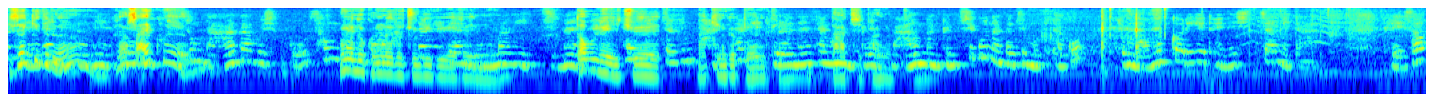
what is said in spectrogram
이 새끼들은 그냥 사이코예요. 국민들 국내에서 죽이기 위해서 있는 WHO의 현실적인 긴급 대응팀, 나치 방역팀. 마음만큼 치고 나가지 못하고 좀 머뭇거리게 되는 시점이다. 그래서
